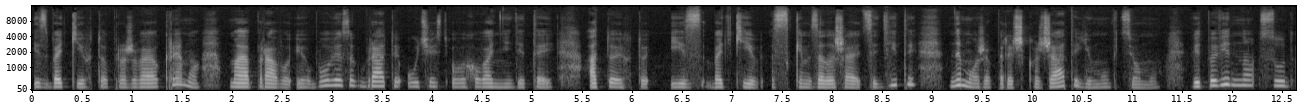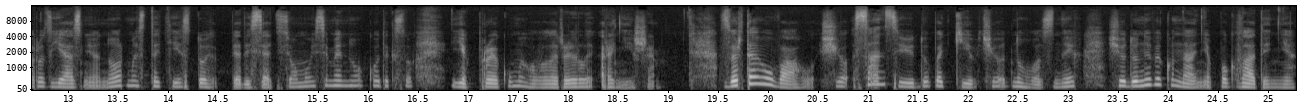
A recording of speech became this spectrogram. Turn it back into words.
із батьків, хто проживає окремо, має право і обов'язок брати участь у вихованні дітей, а той, хто із батьків, з ким залишаються діти, не може перешкоджати йому в цьому. Відповідно, суд роз'яснює норми статті 157 Сімейного кодексу, про яку ми говорили раніше. Звертаю увагу, що санкцією до батьків чи одного з них щодо невиконання покладення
